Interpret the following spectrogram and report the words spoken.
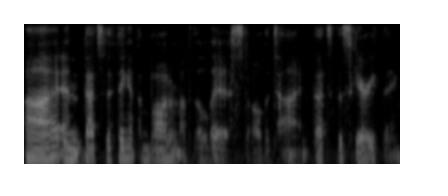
Uh, and that's the thing at the bottom of the list all the time. That's the scary thing.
